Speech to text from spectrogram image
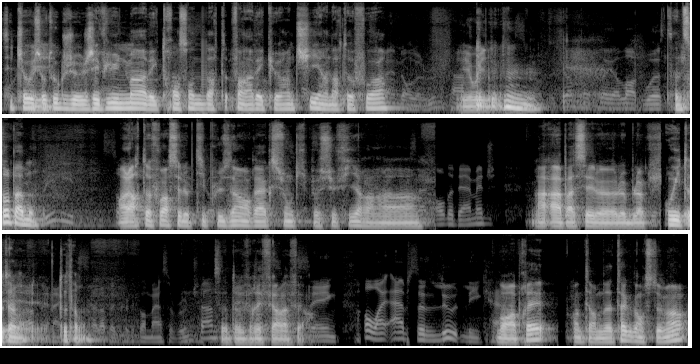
C'est ciao, Oui. surtout que j'ai vu une main avec Transcend Art- enfin avec euh, un chi et un Art of War. Et oui, Ça ne sent pas bon. Alors, Art of War, c'est le petit plus 1 en réaction qui peut suffire à, à, à passer le, le bloc. Oui, totalement. Et Totalement. ça devrait faire l'affaire. Bon, après, en termes d'attaque dans cette main,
